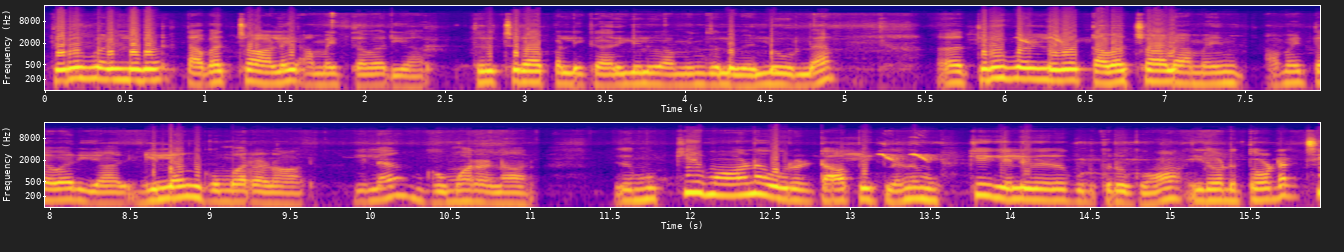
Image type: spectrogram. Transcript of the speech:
திருவள்ளுவர் தவச்சாலை அமைத்தவர் யார்? திருச்சிராப்பள்ளிக்கு அருகில் அமைந்துள்ள வெள்ளூரில் திருவள்ளுவர் தவச்சால் அமை அமைத்தவர் யார்? இளங்குமரனார். இளங்குமரனார். இது முக்கியமான ஒரு டாபிக்லேருந்து முக்கிய கேள்வி கொடுத்துருக்கோம். இதோட தொடர்ச்சி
